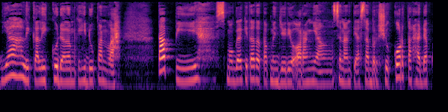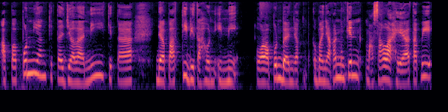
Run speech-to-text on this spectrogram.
ya lika-liku dalam kehidupan lah. Tapi semoga kita tetap menjadi orang yang senantiasa bersyukur terhadap apa pun yang kita jalani, kita dapati di tahun ini walaupun banyak kebanyakan mungkin masalah ya tapi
